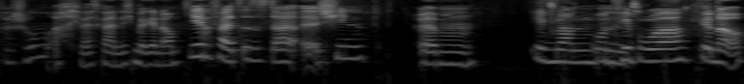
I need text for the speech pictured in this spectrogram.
verschoben? Ach, ich weiß gar nicht mehr genau. Jedenfalls ist es da erschienen. Ähm, Irgendwann Und- im Februar. genau.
